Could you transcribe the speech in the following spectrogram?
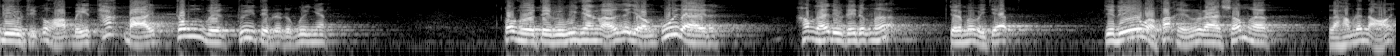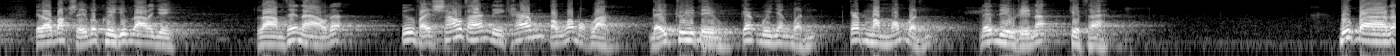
điều trị của họ bị thất bại trong việc truy tìm ra được nguyên nhân. Có người tìm được nguyên nhân ở cái giai đoạn cuối đời rồi không thể điều trị được nữa, cho nên mới bị chết chứ nếu mà phát hiện nó ra sớm hơn là không đến nổi. Do đó bác sĩ mới khuyên chúng ta là gì? Làm thế nào đó, cứ phải 6 tháng đi khám tổng quát một lần để truy tìm các nguyên nhân bệnh, các mầm móng bệnh để điều trị nó kịp thời. Bước ba đó,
